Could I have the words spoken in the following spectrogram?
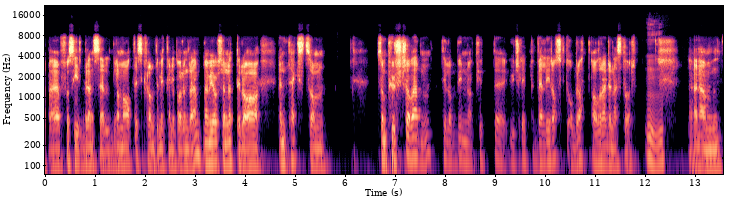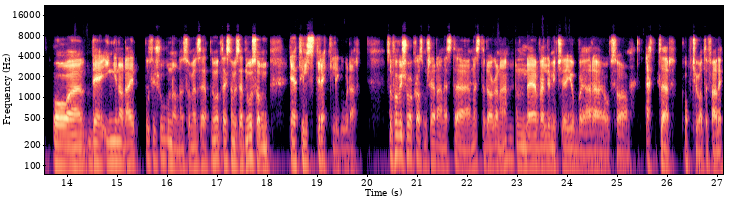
eh, fossilt brensel dramatisk fram til midten av et århundre. Men vi er også nødt til å ha en tekst som, som pusher verden til å begynne å kutte utslipp veldig raskt og bratt allerede neste år. Um, og eh, det er ingen av de posisjonene som vi har sett nå, tekstene vi har sett nå, som er tilstrekkelig gode der. Så får vi se hva som skjer de neste, neste dagene. Men det er veldig mye jobb å gjøre også etter COP28 er ferdig.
